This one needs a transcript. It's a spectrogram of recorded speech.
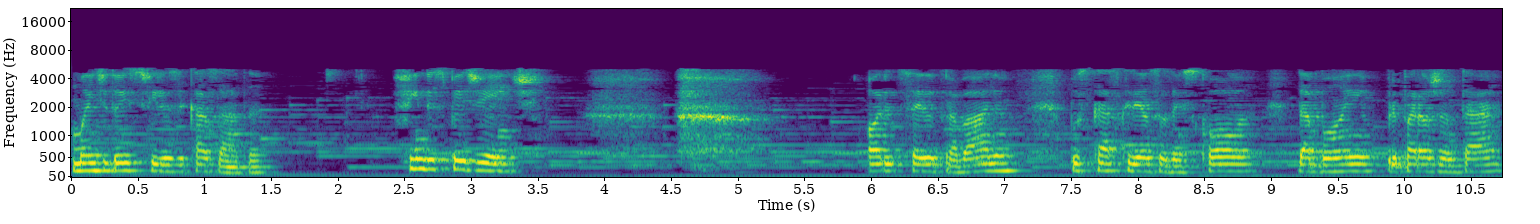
mãe de dois filhos e casada. Fim do expediente. Hora de sair do trabalho, buscar as crianças na escola, dar banho, preparar o jantar,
